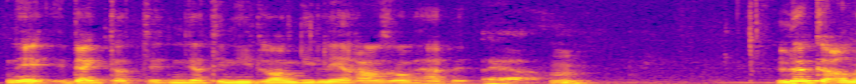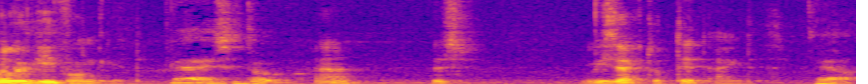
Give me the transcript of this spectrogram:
nee, ik denk dat, dat hij niet lang die leraar zal hebben. Ja. Hm? Leuke analogie vond ik het. Ja, is het ook. Dus wie zegt dat dit echt is? Ja.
